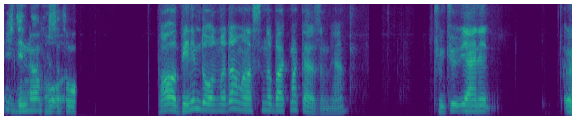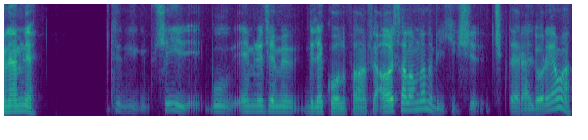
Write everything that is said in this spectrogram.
Hiç dinleme fırsatım olmadı. Valla benim de olmadı ama aslında bakmak lazım ya. Çünkü yani önemli. Şeyi bu Emre Cem'i Dilekoğlu falan filan. Ağır sağlamdan da bir iki kişi çıktı herhalde oraya ama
